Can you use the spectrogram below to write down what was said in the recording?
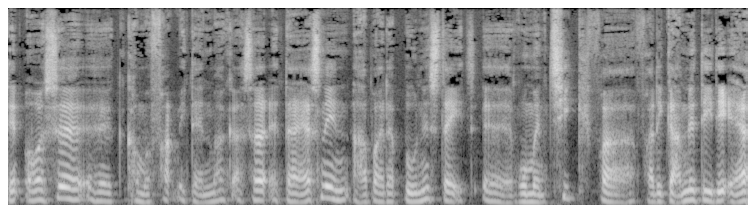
den også øh, kommer frem i Danmark. Altså, at der er sådan en arbejderbundestat øh, romantik fra, fra det gamle DDR,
